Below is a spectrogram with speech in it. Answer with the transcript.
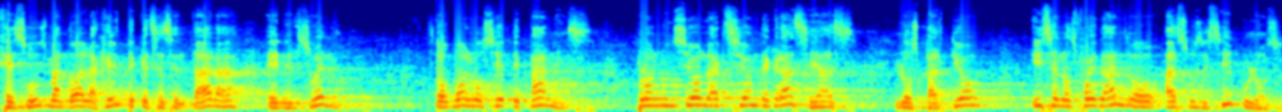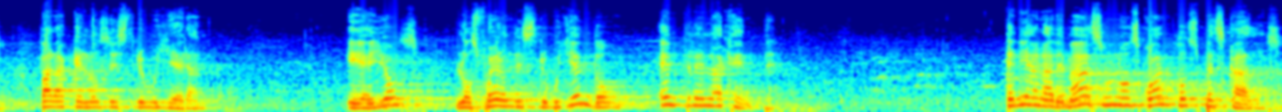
Jesús mandó a la gente que se sentara en el suelo, tomó los siete panes, pronunció la acción de gracias, los partió y se los fue dando a sus discípulos para que los distribuyeran. Y ellos los fueron distribuyendo entre la gente. Tenían además unos cuantos pescados.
